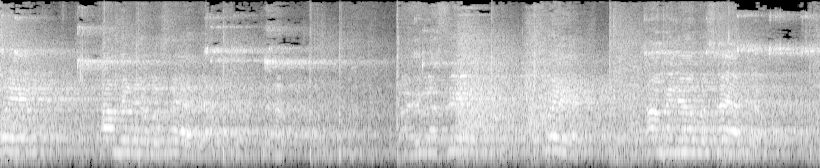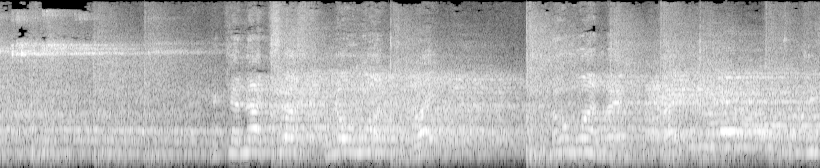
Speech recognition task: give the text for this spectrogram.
friends, how many of us have that? Y'all hear what I said? Friends, how many of us have that? You cannot trust no one, right? No one, man. Right? So keep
